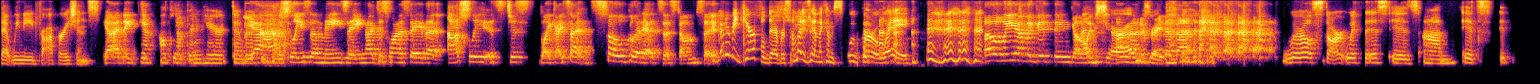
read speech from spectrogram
that we need for operations. Yeah, and they, yeah, I'll jump in here, Debra. Yeah, Ashley's amazing. I just want to say that Ashley is just like I said, so good at systems. You better be careful, Debra. Somebody's going to come swoop her away. oh, we have a good thing going. I'm sure. I'm, I'm not afraid sure. of that. Where I'll start with this is um, it's it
